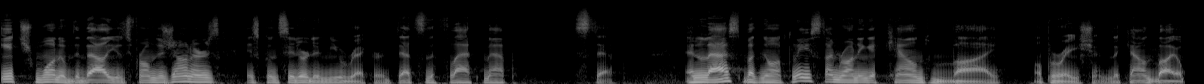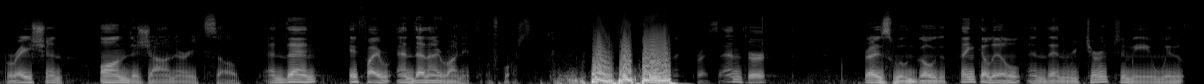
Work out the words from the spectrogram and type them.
Each one of the values from the genres is considered a new record. That's the flat map step. And last but not least, I'm running a count by operation, the count by operation on the genre itself. And then if I and then I run it, of course. So when I press enter, Redis will go to think a little and then return to me with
